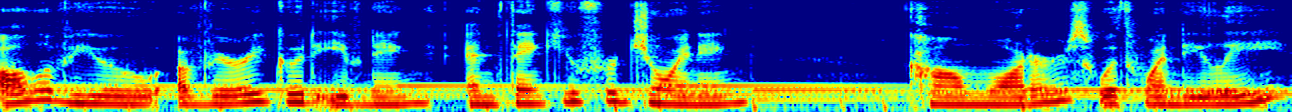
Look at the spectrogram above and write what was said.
all of you a very good evening and thank you for joining Calm Waters with Wendy Lee.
